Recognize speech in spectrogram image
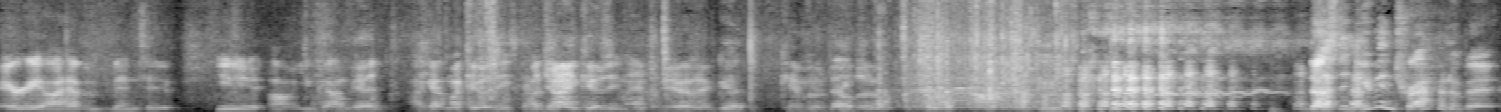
area I haven't been to. You need, oh, you got. I'm good. I got my koozie, my giant koozie, man. Yeah, they're Good. camo Thank you. dildo. Dustin, you've been trapping a bit.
